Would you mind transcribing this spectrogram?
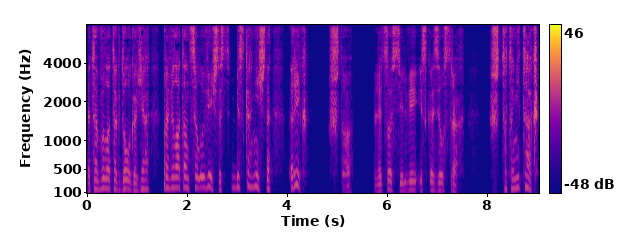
Это было так долго. Я провела там целую вечность. Бесконечно. Рик!» «Что?» Лицо Сильвии исказил страх. «Что-то не так».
